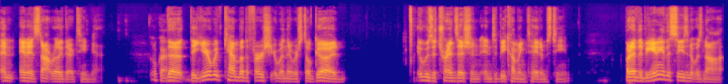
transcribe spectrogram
and and it's not really their team yet. Okay, the the year with Kemba, the first year when they were still good, it was a transition into becoming Tatum's team. But at the beginning of the season, it was not.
